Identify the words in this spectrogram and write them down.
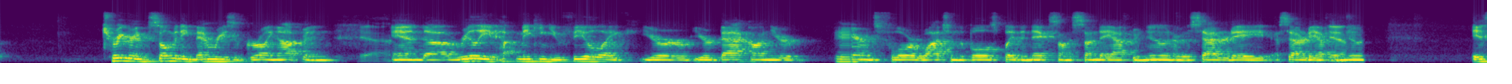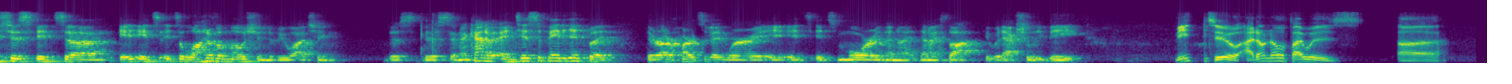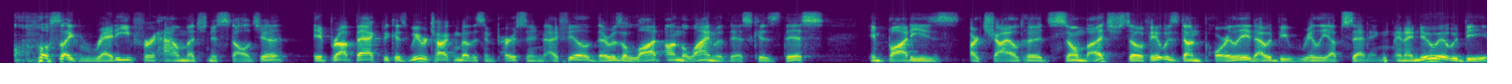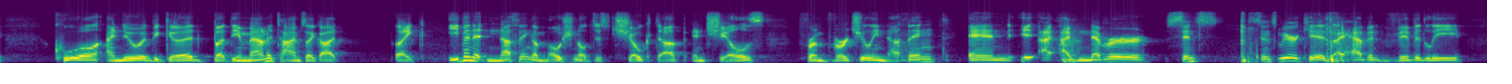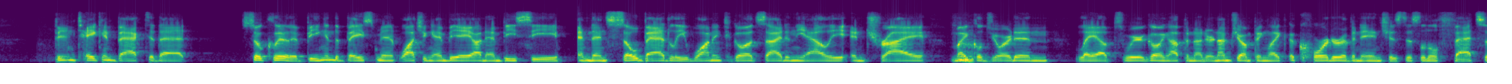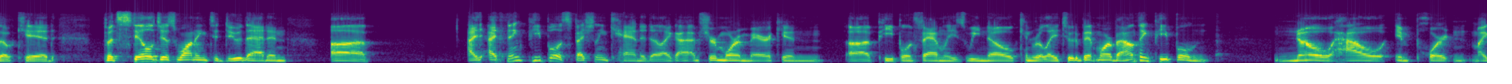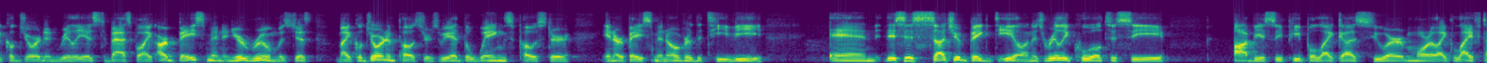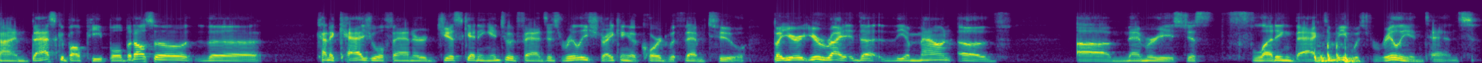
triggering so many memories of growing up and yeah. and uh, really making you feel like you're you're back on your parents' floor watching the Bulls play the Knicks on a Sunday afternoon or a Saturday a Saturday afternoon. Yeah. It's just it's uh it, it's it's a lot of emotion to be watching this this and I kind of anticipated it, but there are parts of it where it, it's it's more than I than I thought it would actually be. Me too. I don't know if I was uh almost like ready for how much nostalgia it brought back because we were talking about this in person. I feel there was a lot on the line with this because this embodies our childhood so much. So if it was done poorly, that would be really upsetting. And I knew it would be cool. I knew it would be good, but the amount of times I got like even at nothing emotional, just choked up and chills from virtually nothing. And it, I, I've never since since we were kids, I haven't vividly been taken back to that so clearly being in the basement watching NBA on NBC and then so badly wanting to go outside in the alley and try Michael Jordan layups. We are going up and under, and I'm jumping like a quarter of an inch as this little fatso kid, but still just wanting to do that. And uh, I, I think people, especially in Canada, like I'm sure more American uh, people and families we know can relate to it a bit more, but I don't think people know how important Michael Jordan really is to basketball. Like our basement in your room was just Michael Jordan posters. We had the Wings poster in our basement over the TV. And this is such a big deal. And it's really cool to see, obviously, people like us who are more like lifetime basketball people, but also the kind of casual fan or just getting into it fans. It's really striking a chord with them too. But you're you're right. The the amount of uh, memories just flooding back to me was really intense.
